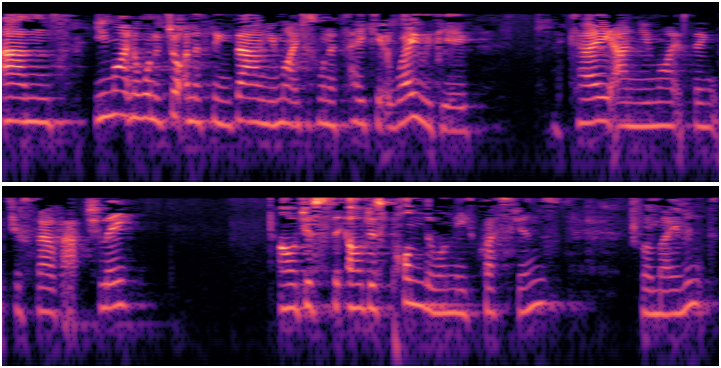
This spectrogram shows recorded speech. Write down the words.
And you might not want to jot anything down, you might just want to take it away with you. Okay? And you might think to yourself, actually, I'll just, I'll just ponder on these questions for a moment. There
